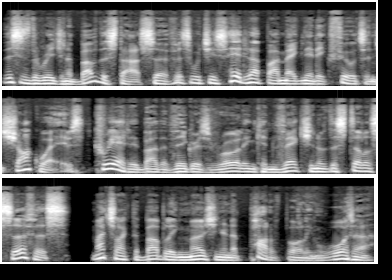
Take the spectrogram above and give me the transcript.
This is the region above the star's surface which is heated up by magnetic fields and shock waves created by the vigorous roiling convection of the stellar surface, much like the bubbling motion in a pot of boiling water.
